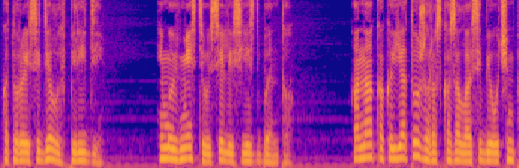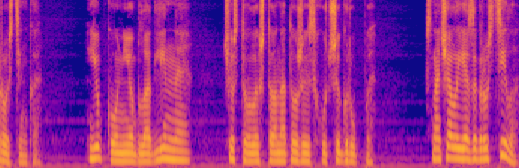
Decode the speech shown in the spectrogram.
которая сидела впереди. И мы вместе уселись есть бенто. Она, как и я, тоже рассказала о себе очень простенько – Юбка у нее была длинная, чувствовала, что она тоже из худшей группы. Сначала я загрустила,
